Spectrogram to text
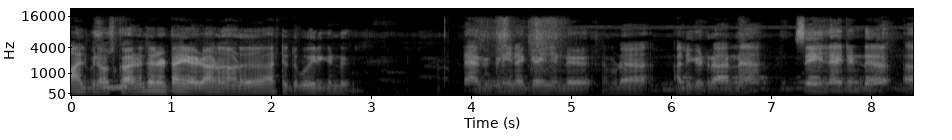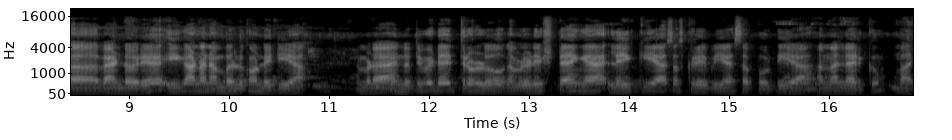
ആൽബിനോസ്കാരൻ ചെറിയ ടയേർഡാണ് ആൾ അറ്റത്ത് പോയിരിക്കുന്നുണ്ട്. ടാങ്ക് ക്ലീൻ ആക്കി കഴിഞ്ഞിട്ടുണ്ട് നമ്മുടെ അലിഗേറ്ററുകാരനെ സെയിലായിട്ടുണ്ട് വേണ്ടവര് ഈ കാണുന്ന നമ്പറിൽ കോൺടാക്ട് ചെയ്യുക നമ്മുടെ ഇന്നത്തെ വീഡിയോ ഇത്രേ ഉള്ളൂ. നമ്മുടെ വീഡിയോ ഇഷ്ടമെങ്കിൽ ലൈക്ക് ചെയ്യുക സബ്സ്ക്രൈബ് ചെയ്യുക സപ്പോർട്ട് ചെയ്യുക അന്നെല്ലാവർക്കും ബൈ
